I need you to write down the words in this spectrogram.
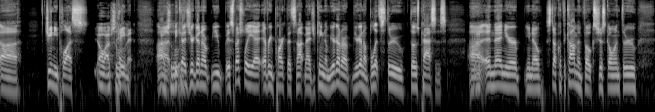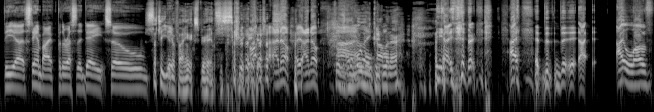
uh, Genie Plus Oh, absolutely. payment uh, Absolutely. because you're gonna you especially at every park that's not Magic Kingdom you're gonna you're gonna blitz through those passes. Uh, And then you're, you know, stuck with the common folks just going through the uh, standby for the rest of the day. So Such a unifying experience this has created. I know, I, I know. Those Uh, By the way, normal people. commoner. yeah, I the, the I, I love a,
